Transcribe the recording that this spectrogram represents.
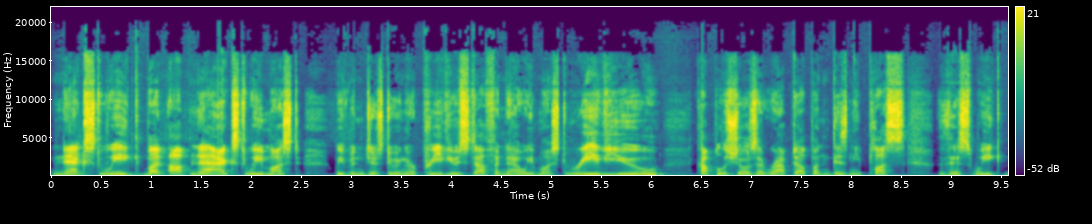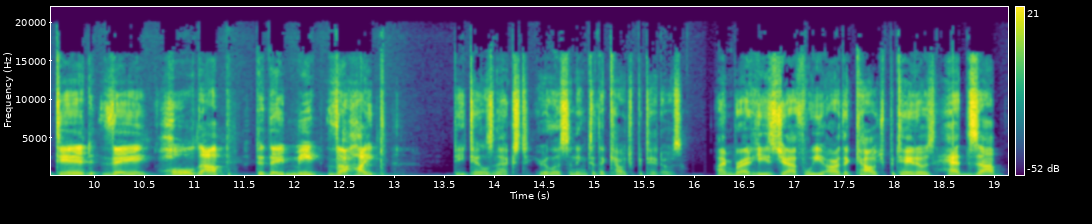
next week. But up next, we must. We've been just doing our preview stuff, and now we must review a couple of shows that wrapped up on Disney Plus this week. Did they hold up? Did they meet the hype? Details next. You're listening to the Couch Potatoes. I'm Brett. He's Jeff. We are the Couch Potatoes. Heads up,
